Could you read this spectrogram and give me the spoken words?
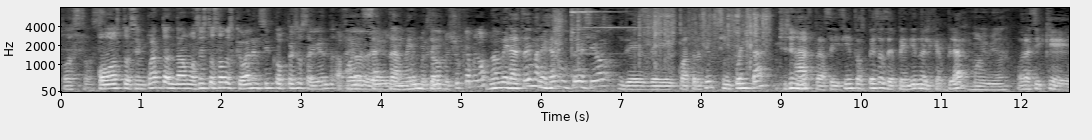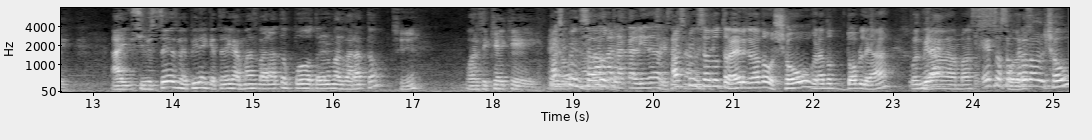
Costos. Costos, ¿en cuánto andamos? Estos son los que valen 5 pesos allá afuera del Exactamente. mercado Mechuca, amigo. No, mira, estoy manejando un precio desde 450 Sí, hasta 600 pesos dependiendo del ejemplar. Muy bien. Ahora sí que, ay, si ustedes me piden que traiga más barato, puedo traer más barato. Sí. Ahora sí que hay que... ¿Has pensado- baja la calidad. Sí, ¿Has pensado traer grado show, grado doble A? Pues mira, más estos son grado show,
